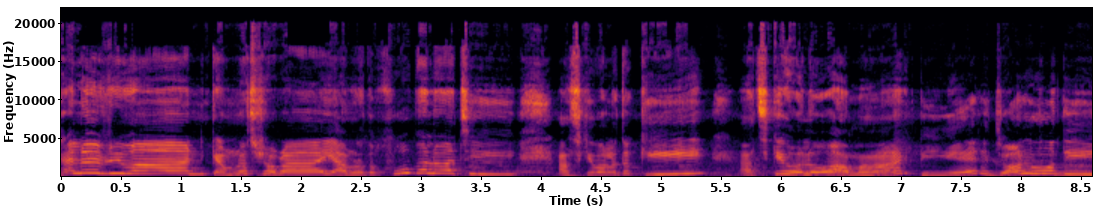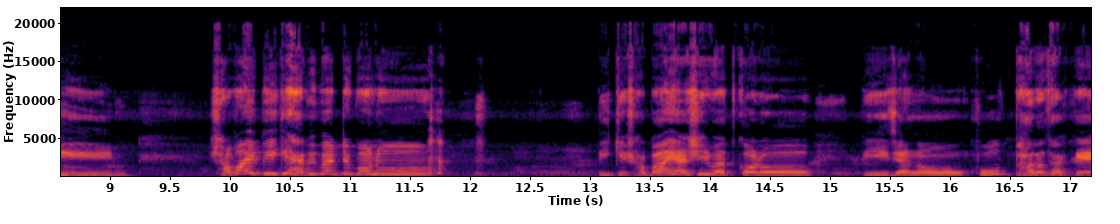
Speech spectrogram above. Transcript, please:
হ্যালো এভরিওয়ান, কেমন আছো সবাই? আমরা তো খুব ভালো আছি। আজকে বলো তো কি? আজকে হলো আমার বিয়ের জন্মদিন। সবাই পিকে হ্যাপি বার্থডে বলো। পিকে সবাই আশীর্বাদ করো। পি যেন খুব ভালো থাকে।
